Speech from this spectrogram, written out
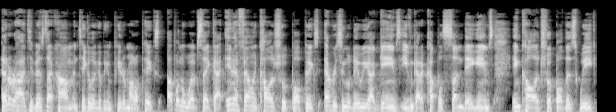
head over to hottipbets.com and take a look at the computer model picks up on the website. Got NFL and college football picks every single day. We got games, even got a couple Sunday games in college football this week,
